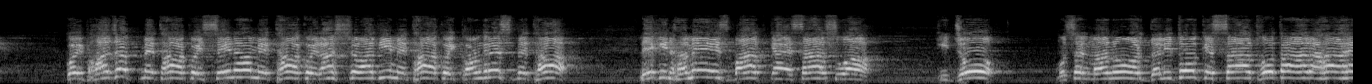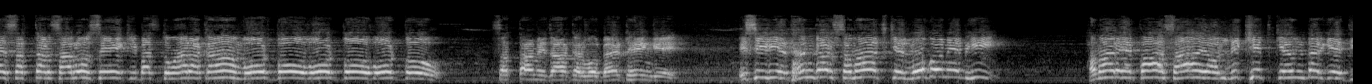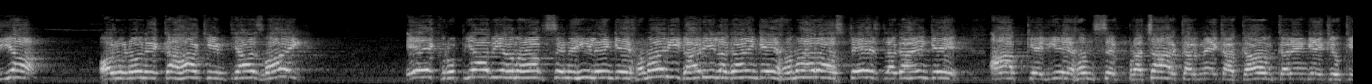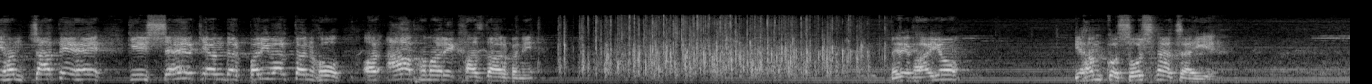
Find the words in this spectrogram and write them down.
کوئی بھاجپ میں تھا، کوئی سینا میں تھا، کوئی راشٹروادی میں تھا، کوئی کانگریس میں تھا۔ لیکن ہمیں اس بات کا احساس ہوا کہ جو مسلمانوں اور دلتوں کے ساتھ ہوتا آ رہا ہے ستر سالوں سے کہ بس تمہارا کام ووٹ دو ووٹ دو ووٹ دو۔ ستہ میں جا کر وہ بیٹھیں گے۔ اسی لیے دھنگر سماج کے لوگوں نے بھی ہمارے پاس آئے اور لکھت کے اندر یہ دیا اور انہوں نے کہا کہ امتیاز بھائی، ایک روپیہ بھی ہم آپ سے نہیں لیں گے، ہماری گاڑی لگائیں گے، ہمارا اسٹیج لگائیں گے، آپ کے لیے ہم صرف پرچار کرنے کا کام کریں گے کیونکہ ہم چاہتے ہیں کہ اس شہر کے اندر پریورتن ہو اور آپ ہمارے خاصدار بنے میرے بھائیوں، یہ ہم کو سوچنا چاہیے۔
